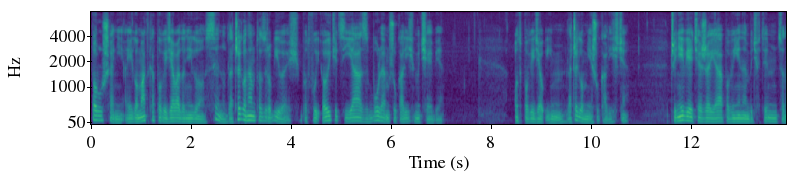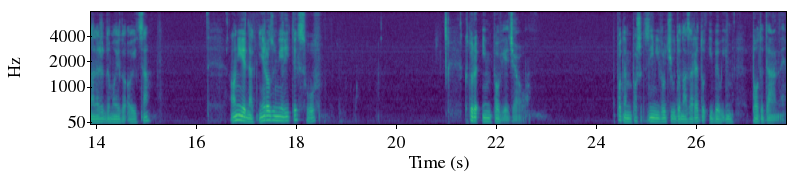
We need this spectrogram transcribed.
poruszeni, a jego matka powiedziała do niego: Synu, dlaczego nam to zrobiłeś? Bo twój ojciec i ja z bólem szukaliśmy ciebie. Odpowiedział im: Dlaczego mnie szukaliście? Czy nie wiecie, że ja powinienem być w tym, co należy do mojego ojca? Oni jednak nie rozumieli tych słów, które im powiedział. Potem poszedł z nimi, wrócił do Nazaretu i był im poddany.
